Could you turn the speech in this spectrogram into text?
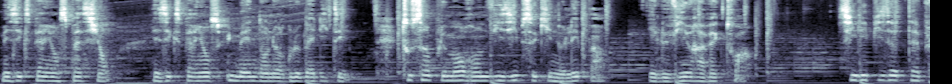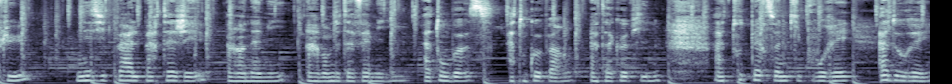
mes expériences patients, les expériences humaines dans leur globalité, tout simplement rendre visible ce qui ne l'est pas et le vivre avec toi. Si l'épisode t'a plu, n'hésite pas à le partager à un ami, à un membre de ta famille, à ton boss, à ton copain, à ta copine, à toute personne qui pourrait adorer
